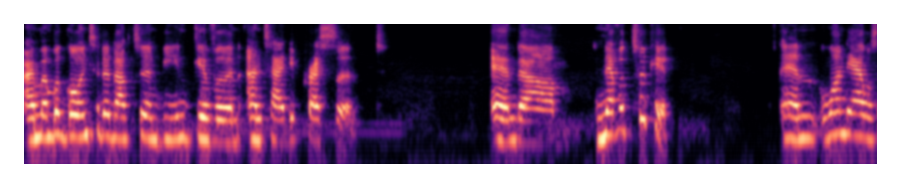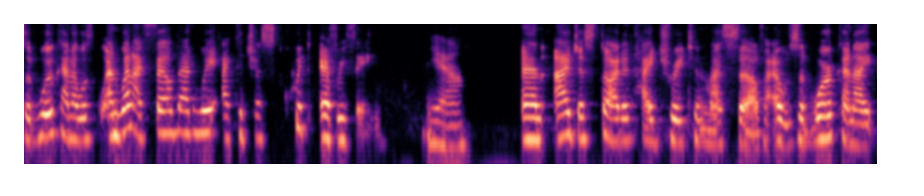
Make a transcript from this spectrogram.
I remember going to the doctor and being given antidepressant, and um, never took it and one day I was at work and I was and when I felt that way, I could just quit everything. Yeah. And I just started hydrating myself. I was at work and I,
